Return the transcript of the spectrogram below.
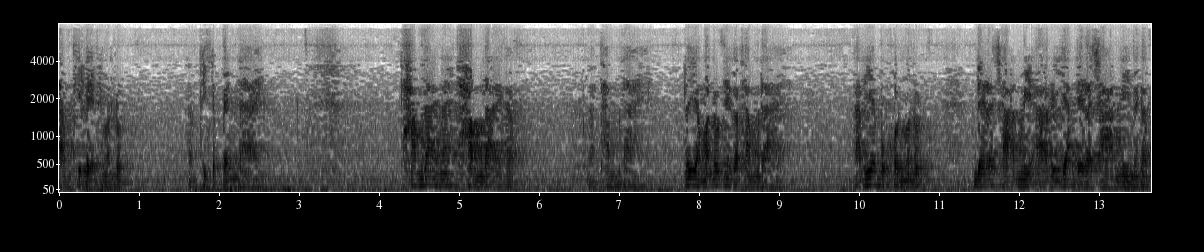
ทำกิเลสให้มันหลุดถึงจะเป็นได้ทำได้ไหมทำได้ครับทำได้ แล้วอย่างมนุษย์นี่ก็ทำได้ อริยบุคคลมนุษย์ เดรัจฉานมีอริยะเดรัจฉานมีไหมครับ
